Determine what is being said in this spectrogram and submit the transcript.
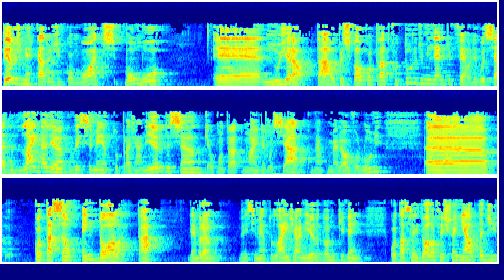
pelos mercados de commodities, bom humor é, no geral. Tá? O principal contrato futuro de minério de ferro, negociado lá em Dalian, com vencimento para janeiro desse ano, que é o contrato mais negociado, né, com melhor volume. Uh, cotação em dólar, tá? Lembrando, vencimento lá em janeiro do ano que vem. Cotação em dólar fechou em alta de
